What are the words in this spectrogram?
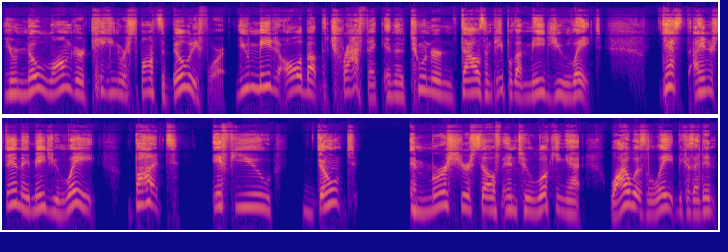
you're no longer taking responsibility for it. You made it all about the traffic and the 200,000 people that made you late. Yes, I understand they made you late, but if you don't immerse yourself into looking at well, I was late because I didn't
